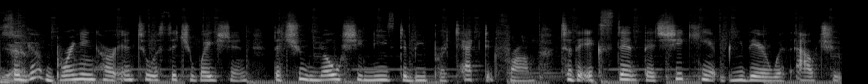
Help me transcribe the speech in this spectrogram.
So you're bringing her into a situation that you know she needs to be protected from to the extent that she can't be there without you.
